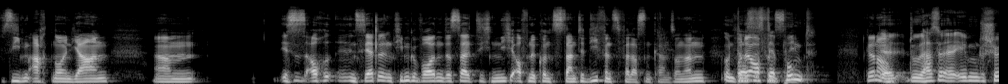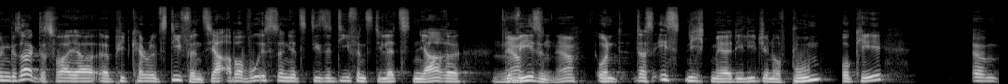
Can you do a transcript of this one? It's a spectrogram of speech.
sieben, acht, neun Jahren. Ähm, ist es auch in Seattle ein Team geworden, das halt sich nicht auf eine konstante Defense verlassen kann, sondern und das ist der Punkt. Genau. Ja, du hast ja eben schön gesagt, das war ja äh, Pete Carrolls Defense. Ja, aber wo ist denn jetzt diese Defense die letzten Jahre gewesen? Ja, ja. Und das ist nicht mehr die Legion of Boom, okay. Ähm,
